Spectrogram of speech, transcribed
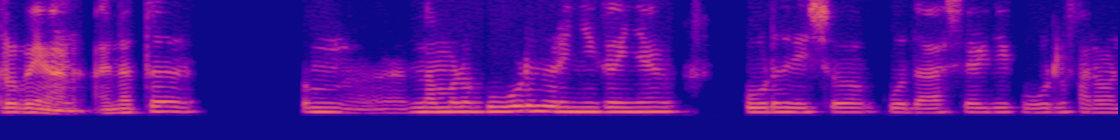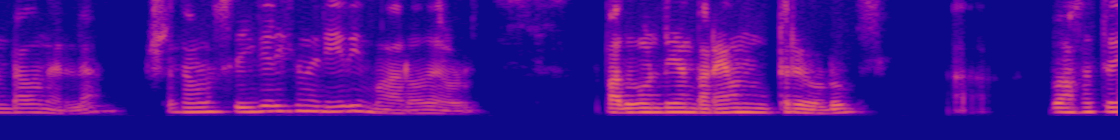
കൃപയാണ്. അതിനകത്ത് നമ്മൾ കൂടുതൽ ഒരുങ്ങി കഴിഞ്ഞാൽ കൂടുതൽ ഈശോ കൂതാശയ്ക്ക് കൂടുതൽ ഫലം ഉണ്ടാവുന്നല്ല പക്ഷെ നമ്മൾ സ്വീകരിക്കുന്ന രീതി മാറുന്നതേ ഉള്ളൂ. അപ്പൊ അതുകൊണ്ട് ഞാൻ പറയാൻ ഇത്രയേ ഉള്ളൂ. വിവാഹത്തെ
